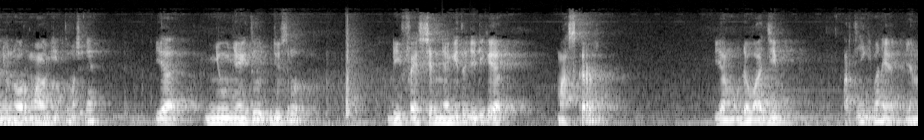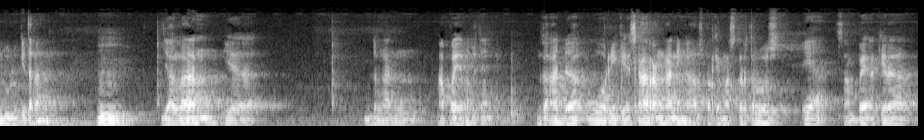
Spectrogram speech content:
new normal gitu maksudnya ya new-nya itu justru di fashionnya gitu jadi kayak masker yang udah wajib. Artinya gimana ya? Yang dulu kita kan Hmm. jalan ya dengan apa ya maksudnya nggak ada worry kayak sekarang kan yang harus pakai masker terus. Ya, sampai akhirnya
